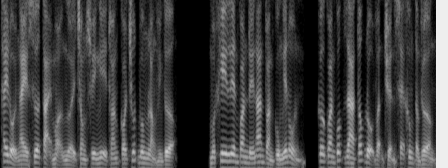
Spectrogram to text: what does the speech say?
thay đổi ngày xưa tại mọi người trong suy nghĩ thoáng có chút buông lỏng hình tượng. Một khi liên quan đến an toàn cùng yên ổn, cơ quan quốc gia tốc độ vận chuyển sẽ không tầm thường.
